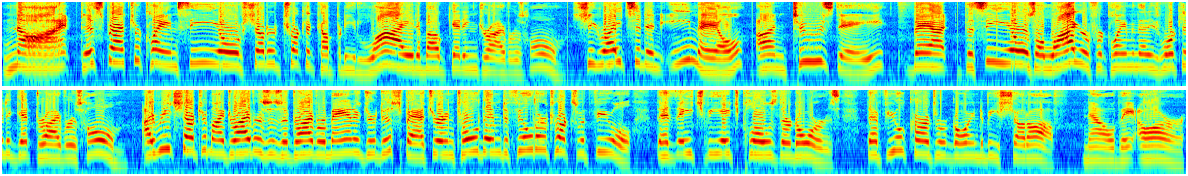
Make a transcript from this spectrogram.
not. Dispatcher claims CEO of Shuttered Trucking Company lied about getting drivers home. She writes in an email on Tuesday that the CEO is a liar for claiming that he's working to get drivers home. I reached out to my drivers as a driver manager dispatcher and told them to fill their trucks with fuel as HVH closed their doors, that fuel cards were going to be shut off. Now they are.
